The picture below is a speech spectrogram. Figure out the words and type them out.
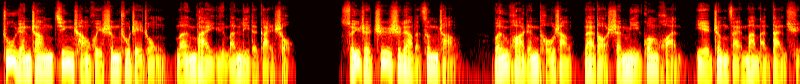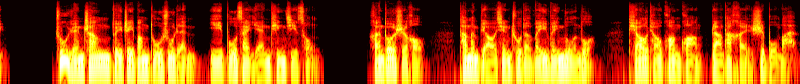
朱元璋经常会生出这种门外与门里的感受。随着知识量的增长，文化人头上那道神秘光环也正在慢慢淡去，朱元璋对这帮读书人已不再言听计从，很多时候他们表现出的唯唯诺诺、条条框框让他很是不满。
